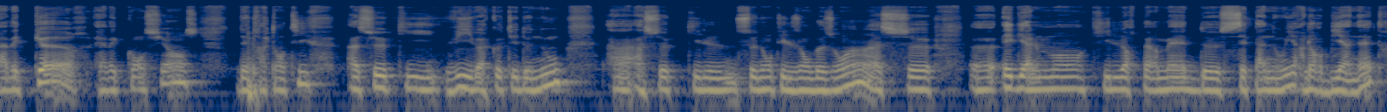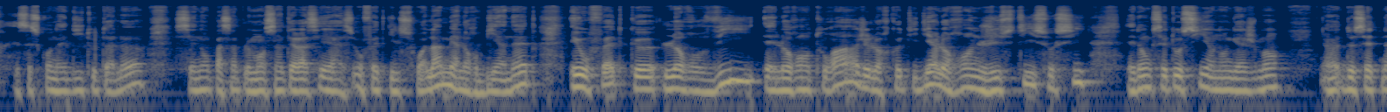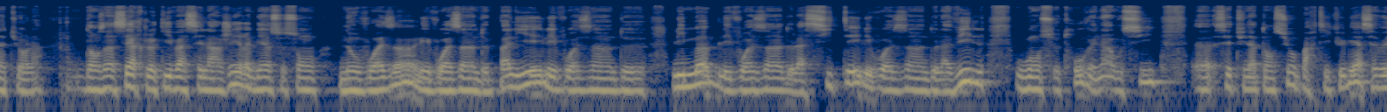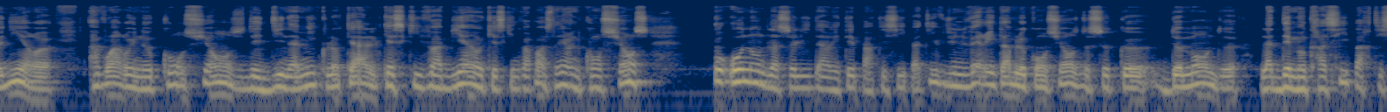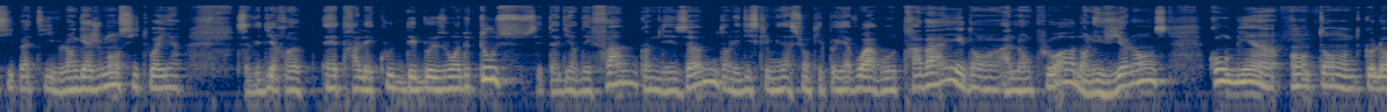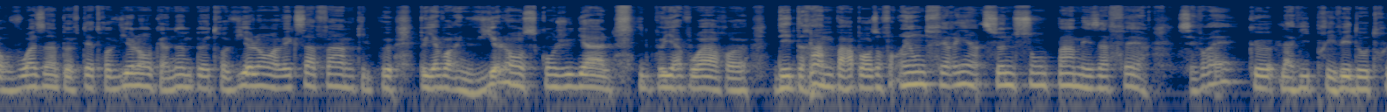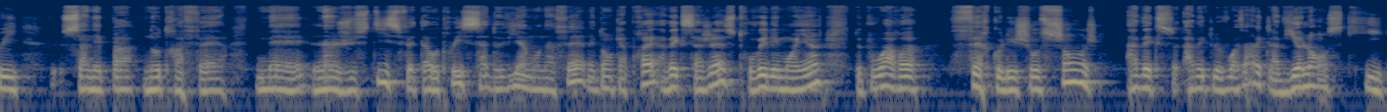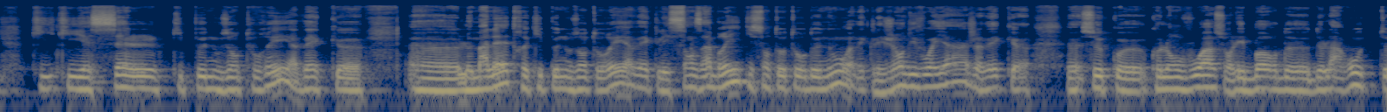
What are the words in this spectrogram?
avec cœur et avec conscience, d'être attentif à ceux qui vivent à côté de nous, à, ce, ce, dont ils ont besoin, à ceux euh, également qui leur permettent de s'épanouir, à leur bien-être, et c'est ce qu'on a dit tout à l'heure, c'est non pas simplement s'intéresser au fait qu'ils soient là, mais à leur bien-être et au fait que leur vie et leur entourage et leur quotidien leur rendent justice aussi. Et donc c'est aussi un engagement de cette nature-là. Dans un cercle qui va s'élargir, eh bien, ce sont nos voisins, les voisins de palier, les voisins de l'immeuble, les voisins de la cité, les voisins de la ville où on se trouve. Et là aussi, euh, c'est une attention particulière. Ça veut dire euh, avoir une conscience des dynamiques locales. Qu'est-ce qui va bien, qu'est-ce qui ne va pas? C'est-à-dire une conscience au nom de la solidarité participative, d'une véritable conscience de ce que demande la démocratie participative, l'engagement citoyen. Ça veut dire euh, être à l'écoute des besoins de tous, c'est-à-dire des femmes comme des hommes, dans les discriminations qu'il peut y avoir au travail, à l'emploi, dans les violences. Combien entendent que leurs voisins peuvent être violents, qu'un homme peut être violent avec sa femme, qu'il peut, peut y avoir une violence conjugale, il peut y avoir euh, des drames par rapport aux enfants, et on ne fait rien. Ce ne sont pas mes affaires. C'est vrai que la vie privée d'autrui, ça n'est pas notre affaire, mais l'injustice faite à autrui, ça devient mon affaire. Et donc après, avec sagesse, trouver les moyens de pouvoir euh, faire que les choses changent avec, le voisin, avec la violence qui, est celle qui peut nous entourer, avec euh, euh, le mal-être qui peut nous entourer, avec les sans-abri qui sont autour de nous, avec les gens du voyage, avec euh, ceux que, l'on voit sur les bords de la route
